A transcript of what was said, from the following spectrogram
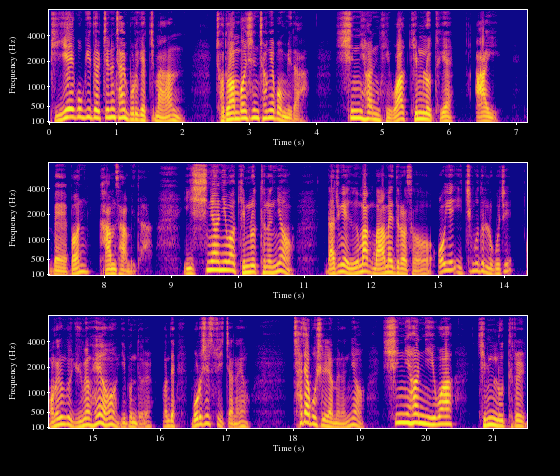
비의 곡이 될지는 잘 모르겠지만 저도 한번 신청해 봅니다. 신현희와 김루트의 아이 매번 감사합니다. 이 신현희와 김루트는요. 나중에 음악 마음에 들어서 어, 얘 이 친구들 누구지? 어느 정도 유명해요, 이분들. 그런데 모르실 수 있잖아요. 찾아보시려면은요. 신현이와 김루트를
